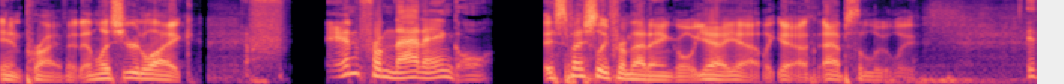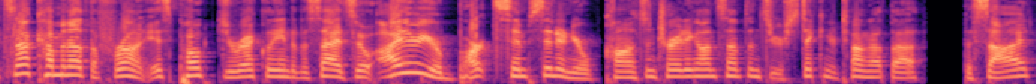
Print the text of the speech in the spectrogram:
in private, unless you're like, And from that angle, especially from that angle. Yeah, yeah, like, yeah, absolutely. It's not coming out the front; it's poked directly into the side. So either you're Bart Simpson and you're concentrating on something, so you're sticking your tongue out the the side.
